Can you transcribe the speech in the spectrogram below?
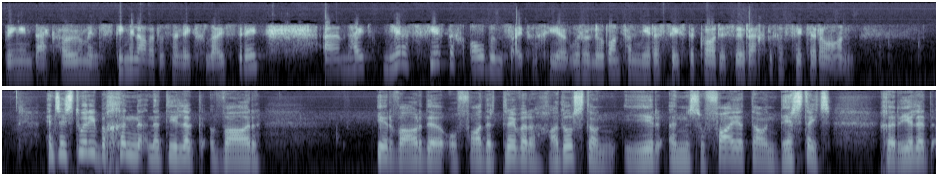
Bringing Back Home en Stimula wat ons nou net geluister het. Um, hy het meer as 40 albums uitgegee oor 'n loopbaan van meer as 6 dekades, 'n regte veteraan. En sy storie begin natuurlik waar eerwaarde of Vader Trevor Huddleston hier in Sophia Town destyds gereël het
